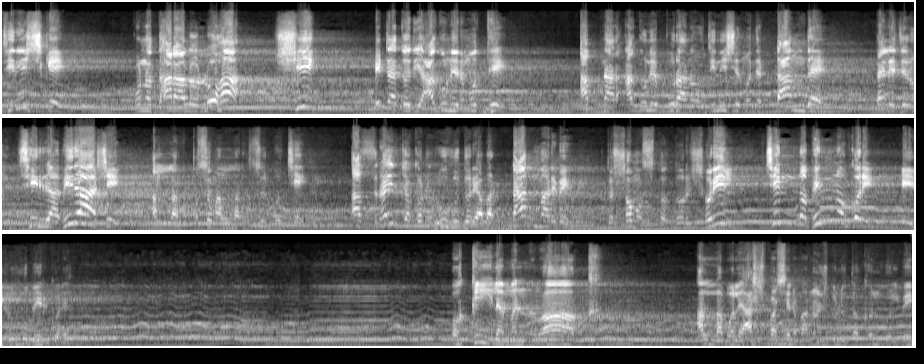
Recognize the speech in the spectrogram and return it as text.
জিনিসকে, কোন ধারালো লোহা শিখ এটা যদি আগুনের মধ্যে, আপনার আগুনে পুরানো জিনিসের মধ্যে টান দেয় তাহলে যেরকম ছিররা ভিরা আসে, আল্লাহর কসম আল্লাহ রসুল বলছে আজরাইল যখন রুহু ধরে আবার টান মারবে তো সমস্ত তোর শরীর ছিন্ন ভিন্ন করে এই রুহু বের করে আল্লাহ বলে আশপাশের মানুষগুলো তখন বলবে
